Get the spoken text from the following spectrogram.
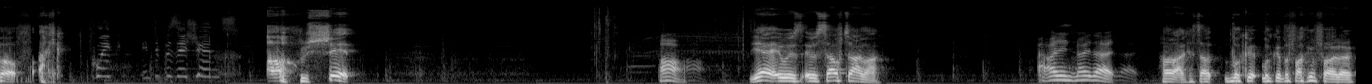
oh fuck! Quick, into positions. Oh shit! Oh, Yeah, it was it was self timer. I didn't know that. Hold on, cause I, look at look at the fucking photo.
